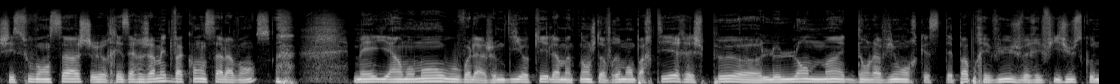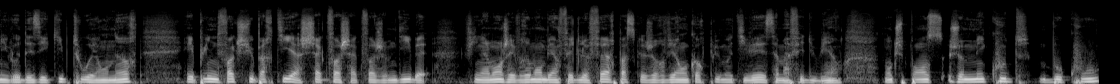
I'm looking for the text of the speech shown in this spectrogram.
j'ai souvent ça, je réserve jamais de vacances à l'avance. Mais il y a un moment où voilà, je me dis OK, là maintenant je dois vraiment partir et je peux euh, le lendemain être dans l'avion alors que c'était pas prévu, je vérifie jusqu'au niveau des équipes tout est en ordre. Et puis une fois que je suis parti, à chaque fois chaque fois je me dis ben finalement j'ai vraiment bien fait de le faire parce que je reviens encore plus motivé et ça m'a fait du bien. Donc je pense je m'écoute beaucoup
